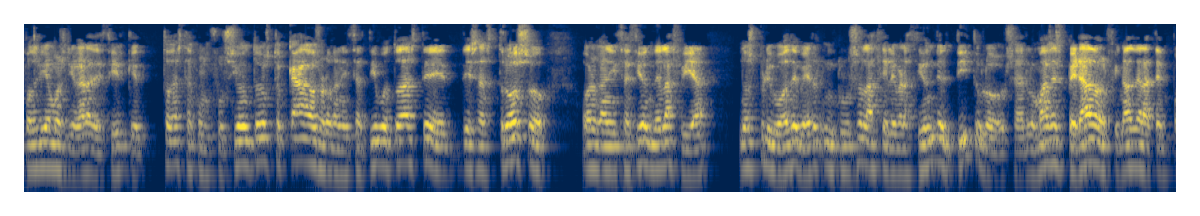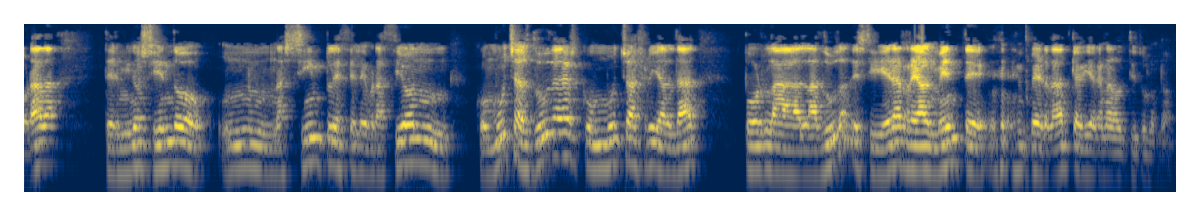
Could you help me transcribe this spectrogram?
podríamos llegar a decir que toda esta confusión, todo este caos organizativo, toda esta desastroso organización de la FIA nos privó de ver incluso la celebración del título, o sea, lo más esperado al final de la temporada terminó siendo una simple celebración con muchas dudas, con mucha frialdad por la, la, duda de si era realmente verdad que había ganado el título o no.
